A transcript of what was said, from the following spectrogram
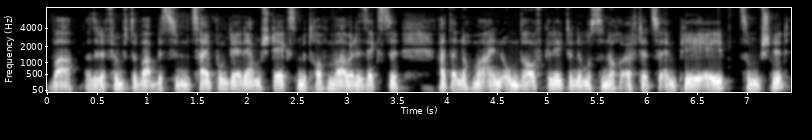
war. Also der fünfte war bis zu dem Zeitpunkt, der, der am stärksten betroffen war, aber der sechste hat dann nochmal einen oben draufgelegt und der musste noch öfter zur MPAA zum Schnitt.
